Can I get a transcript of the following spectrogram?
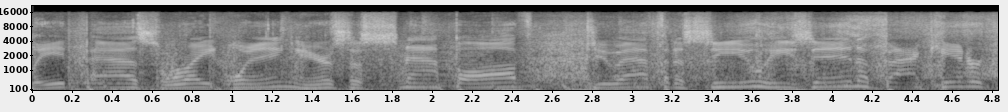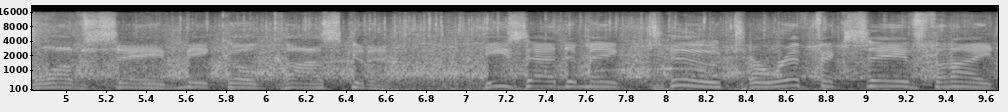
Lead pass right wing. Here's a snap off to Athanasiou. He's in. A backhander glove save. Mikko Koskinen. He's had to make two terrific saves tonight.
